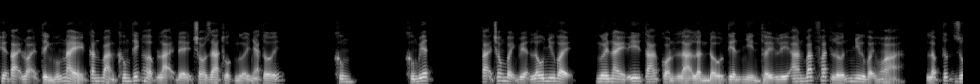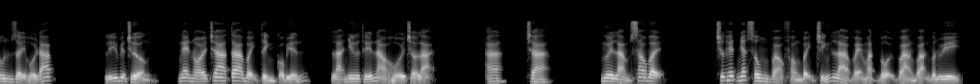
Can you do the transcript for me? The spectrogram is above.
Hiện tại loại tình huống này căn bản không thích hợp lại để cho ra thuộc người nhà tới. Không không biết. Tại trong bệnh viện lâu như vậy, người này y tá còn là lần đầu tiên nhìn thấy lý an bác phát lớn như vậy hỏa, lập tức run dậy hồi đáp lý viện trưởng, nghe nói cha ta bệnh tình có biến, là như thế nào hồi trở lại? A, cha, người làm sao vậy? Trước hết nhất xông vào phòng bệnh chính là vẻ mặt vội vàng vạn vân uy,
